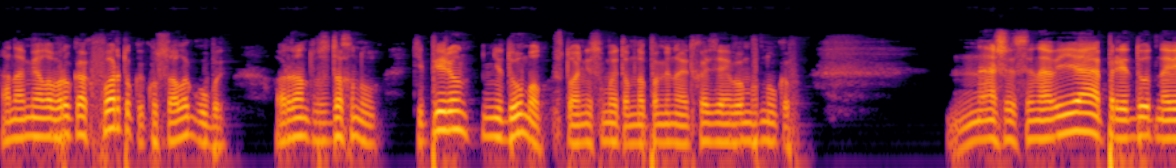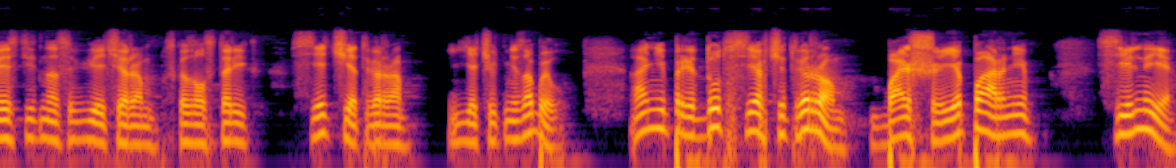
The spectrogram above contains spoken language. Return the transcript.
Она мяла в руках фартук и кусала губы. Рант вздохнул. Теперь он не думал, что они с Мэттом напоминают хозяевам внуков. «Наши сыновья придут навестить нас вечером», — сказал старик. «Все четверо. Я чуть не забыл». Они придут все вчетвером. Большие парни. Сильные.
